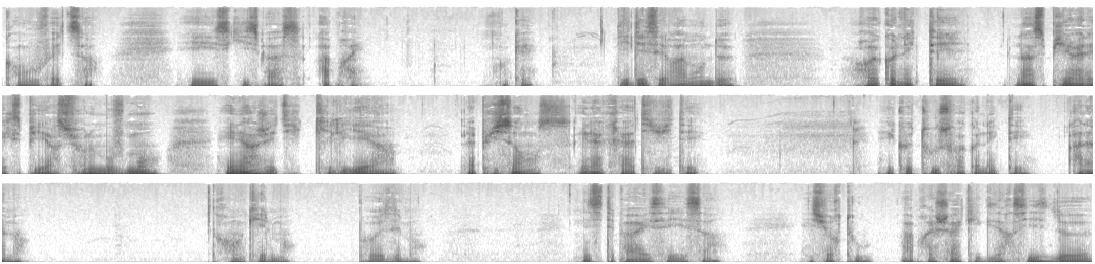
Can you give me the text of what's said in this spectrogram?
quand vous faites ça et ce qui se passe après. Ok? L'idée, c'est vraiment de reconnecter l'inspire et l'expire sur le mouvement énergétique qui est lié à la puissance et la créativité, et que tout soit connecté à la main, tranquillement, posément. N'hésitez pas à essayer ça, et surtout, après chaque exercice de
